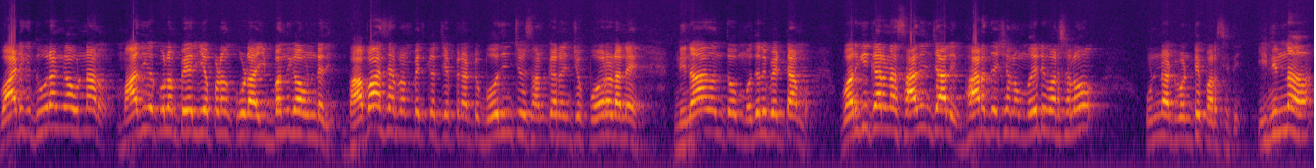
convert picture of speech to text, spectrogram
వాటికి దూరంగా ఉన్నాను. మాదిగ కులం పేరు చెప్పడం కూడా ఇబ్బందిగా ఉండేది. బాబాసాహెబ్ అంబేద్కర్ చెప్పినట్టు బోధించు సంకరించు పోరాడనే నినాదంతో మొదలుపెట్టాము. వర్గీకరణ సాధించాలి. భారతదేశంలో మొదటి వరుసలో ఉన్నటువంటి పరిస్థితి. ఈ నిన్న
